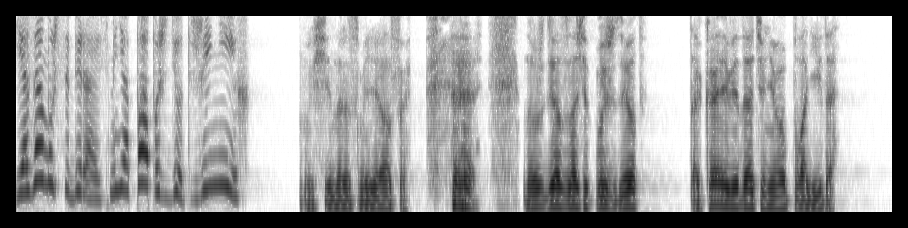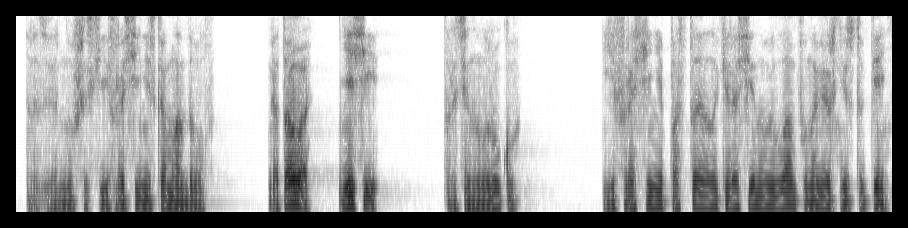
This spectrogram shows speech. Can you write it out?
Я замуж собираюсь. Меня папа ждет, жених». Мужчина рассмеялся. «Ну, ждет, значит, пусть ждет. Такая, видать, у него планида». Развернувшись к Ефросине, скомандовал. «Готово? Неси!» Протянул руку. Ефросинья поставила керосиновую лампу на верхнюю ступень,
